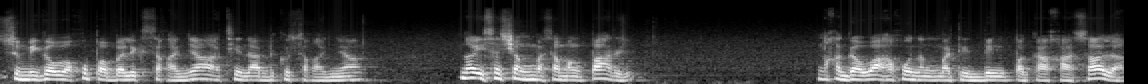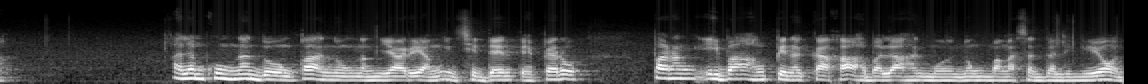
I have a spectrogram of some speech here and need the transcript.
Sumigaw ako pabalik sa kanya at sinabi ko sa kanya na isa siyang masamang pari. Nakagawa ako ng matinding pagkakasala alam kong nandoon ka nung nangyari ang insidente pero parang iba ang pinagkakaabalahan mo nung mga sandaling iyon.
